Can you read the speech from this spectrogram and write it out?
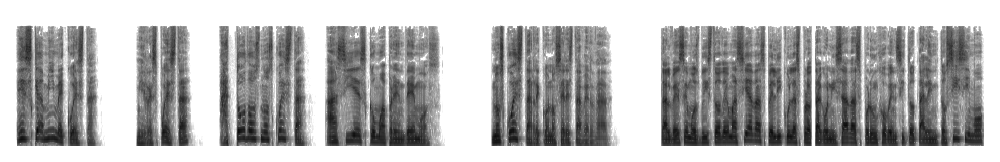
Es que a mí me cuesta. Mi respuesta, a todos nos cuesta. Así es como aprendemos. Nos cuesta reconocer esta verdad. Tal vez hemos visto demasiadas películas protagonizadas por un jovencito talentosísimo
